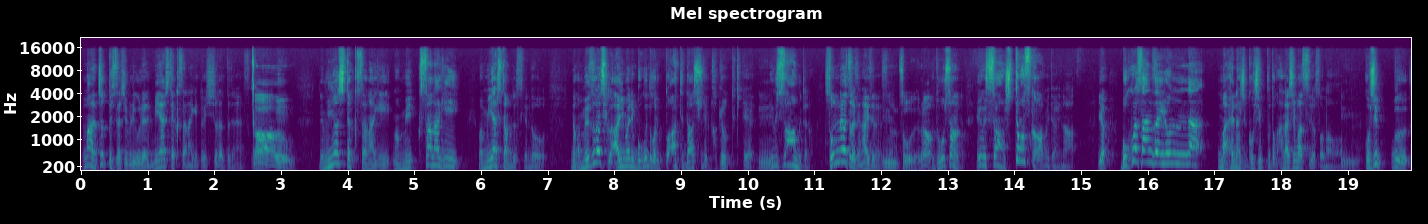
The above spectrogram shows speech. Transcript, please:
まあちょっと久しぶりぐらいに宮下草薙と一緒だったじゃないですか。ああうん。で宮下草薙、まあ、み草薙、まあ、宮下もですけどなんか珍しく合間に僕のところにバーってダッシュで駆け寄ってきて「江口さん」みたいな。そんなやつらじゃないじゃないですか、うんそうだな。どうしたの江口さん知ってますか？みたいな。いや僕は散々いろんなまあ変な話ゴシップとか話しますよその、ゴシップ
